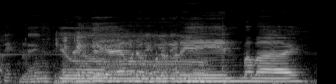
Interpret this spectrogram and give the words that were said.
Thank you. Thank you ya yang udah mau dengerin. Bye bye.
